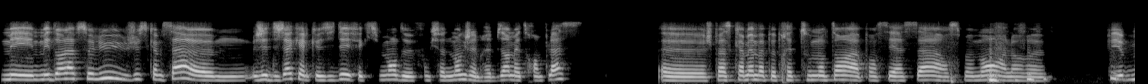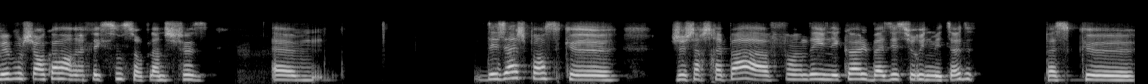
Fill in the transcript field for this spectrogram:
Mais, mais dans l'absolu, juste comme ça, euh, j'ai déjà quelques idées, effectivement, de fonctionnement que j'aimerais bien mettre en place. Euh, je passe quand même à peu près tout mon temps à penser à ça en ce moment. Alors, mais bon, je suis encore en réflexion sur plein de choses. déjà, je pense que je chercherai pas à fonder une école basée sur une méthode parce que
